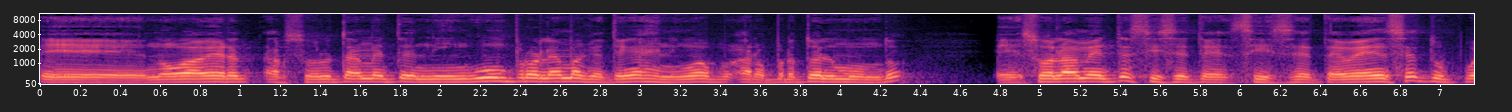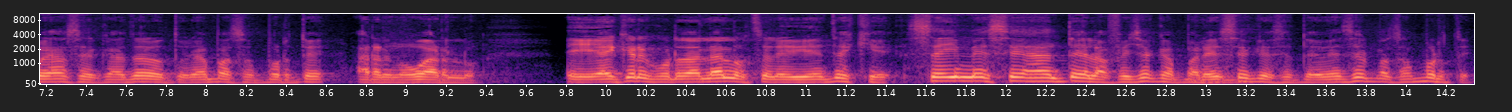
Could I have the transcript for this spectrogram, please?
Eh, no va a haber absolutamente ningún problema que tengas en ningún aeropuerto del mundo. Eh, solamente si se, te, si se te vence, tú puedes acercarte a la autoridad de pasaporte a renovarlo. Eh, hay que recordarle a los televidentes que seis meses antes de la fecha que aparece que se te vence el pasaporte,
